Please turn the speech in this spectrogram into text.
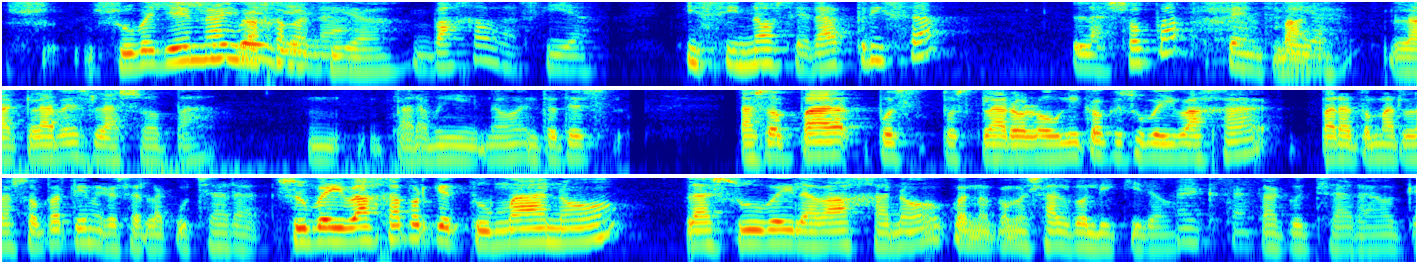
su- sube llena y baja llena, vacía. Baja vacía. Y si no se da prisa, la sopa se enfría. Vale, la clave es la sopa, mm, para mí, ¿no? Entonces, la sopa, pues, pues claro, lo único que sube y baja para tomar la sopa tiene que ser la cuchara. Sube y baja porque tu mano la sube y la baja, ¿no? Cuando comes algo líquido. Exacto. La cuchara, ok.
